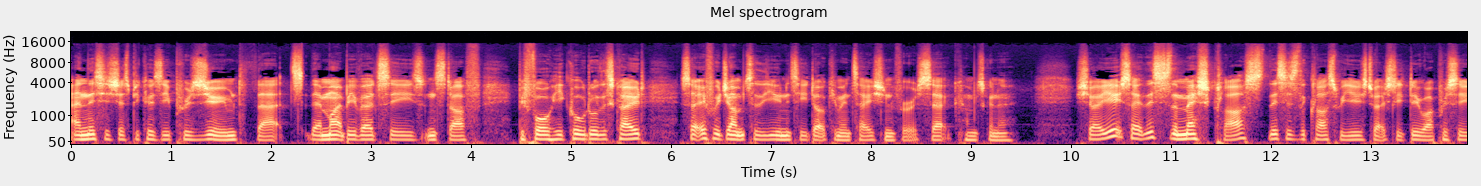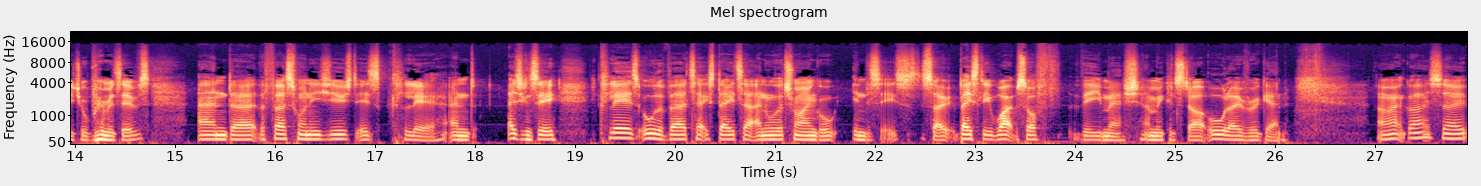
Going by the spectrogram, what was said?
and this is just because he presumed that there might be vertices and stuff before he called all this code. So if we jump to the Unity documentation for a sec, I'm just going to show you. So this is the mesh class. This is the class we use to actually do our procedural primitives. And uh, the first one he's used is clear. And as you can see, clears all the vertex data and all the triangle indices. So it basically wipes off the mesh and we can start all over again. Alright guys, so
